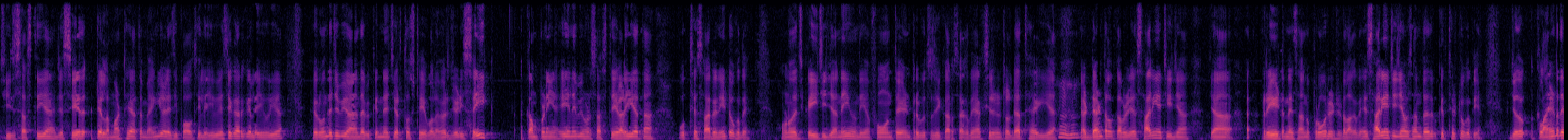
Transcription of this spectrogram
ਚੀਜ਼ ਸਸਤੀ ਹੈ, ਜੇ ਸਿਹਤ ਢਿੱਲ ਮੱਠ ਹੈ ਤਾਂ ਮਹਿੰਗੀ ਵਾਲੀ ਸੀ ਪਾਲਿਸੀ ਲਈ ਹੋਈ ਇਸੇ ਕਰਕੇ ਲਈ ਹੋਈ ਹੈ। ਫਿਰ ਉਹਦੇ 'ਚ ਵੀ ਆ ਜਾਂਦਾ ਵੀ ਕਿੰਨੇ ਚਿਰ ਤੋਂ ਸਟੇਬਲ ਹੈ। ਫਿਰ ਜਿਹੜੀ ਸਹੀ ਕੰਪਨੀ ਹੈ, ਇਹ ਨੇ ਵੀ ਹੁਣ ਸਸਤੇ ਵਾਲੀ ਹੈ ਤਾਂ ਉੱਥੇ ਸਾਰੇ ਨਹੀਂ ਟੁਕਦੇ ਹੁਣ ਉਹਦੇ 'ਚ ਕਈ ਚੀਜ਼ਾਂ ਨਹੀਂ ਹੁੰਦੀਆਂ। ਫੋਨ ਤੇ ਇੰਟਰਵਿਊ ਤੁਸੀਂ ਕਰ ਸਕਦੇ ਆ ਐਕਸੀਡੈਂਟਲ ਡੈਥ ਹੈਗੀ ਆ ਜਾਂ ਡੈਂਟਲ ਕਵਰੇਜ ਇਹ ਸਾਰੀਆਂ ਚੀਜ਼ਾਂ ਜਾਂ ਰੇਟ ਨੇ ਸਾਨੂੰ ਪ੍ਰੋ ਰੇਟਡ ਲੱਗਦੇ ਇਹ ਸਾਰੀਆਂ ਚੀਜ਼ਾਂ ਸਾਨੂੰ ਦੱਸਦੇ ਕਿੱਥੇ ਟੁਕਦੀਆਂ ਜਦੋਂ ਕਲਾਇੰਟ ਦੇ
